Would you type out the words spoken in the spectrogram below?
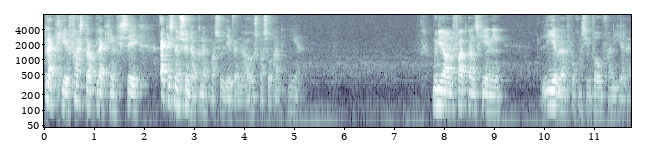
plek gee, vasdra plek gee en sê ek is nou so nou kan ek maar so lewe nou hou ons maar so aan. Nee. Moenie dan vat kans gee nie. Lewe volgens die wil van die Here.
